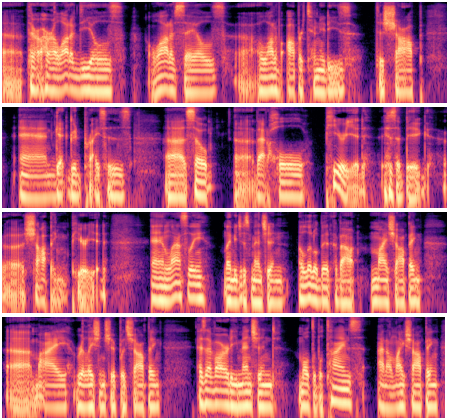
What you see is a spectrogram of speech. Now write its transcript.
uh, there are a lot of deals, a lot of sales, uh, a lot of opportunities to shop and get good prices. Uh, so uh, that whole period is a big uh, shopping period. And lastly, let me just mention a little bit about my shopping, uh, my relationship with shopping. As I've already mentioned multiple times, I don't like shopping.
